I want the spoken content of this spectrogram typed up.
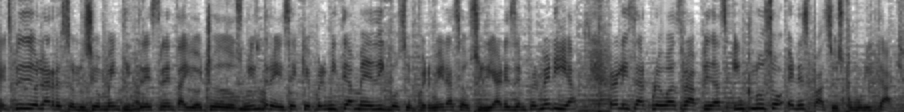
expidió la resolución 2338 de 2013 que permite a médicos, enfermeras y auxiliares de enfermería realizar pruebas rápidas incluso en espacios comunitarios.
